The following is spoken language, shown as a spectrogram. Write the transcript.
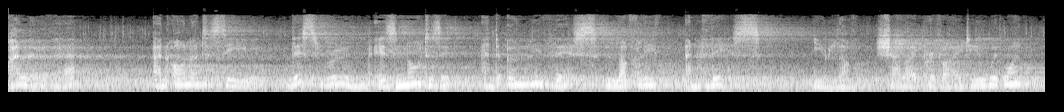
hello there. An honor to see you. This room is not as it, and only this, lovely, and this, you love. Shall I provide you with one?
